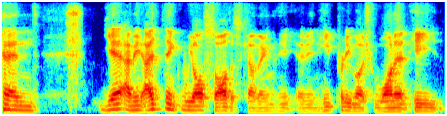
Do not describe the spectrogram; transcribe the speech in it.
and Yeah, I mean, I think we all saw this coming. He, I mean, he pretty much won it. He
